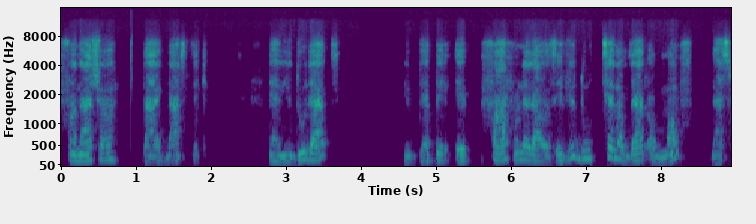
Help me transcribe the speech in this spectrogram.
financial diagnostic. And you do that, you get paid $500. If you do 10 of that a month, that's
